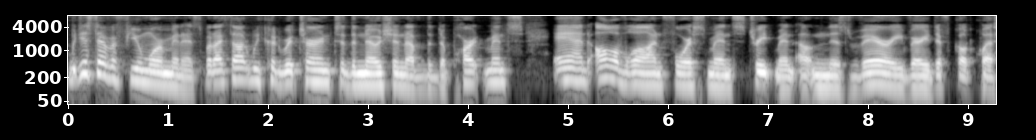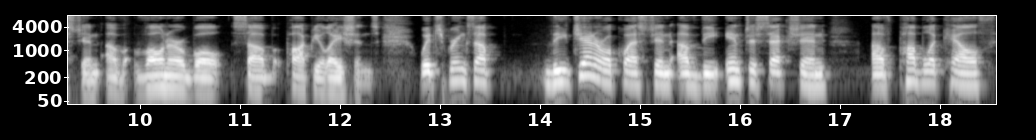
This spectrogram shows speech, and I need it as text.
We just have a few more minutes, but I thought we could return to the notion of the department's and all of law enforcement's treatment on this very, very difficult question of vulnerable subpopulations, which brings up the general question of the intersection of public health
